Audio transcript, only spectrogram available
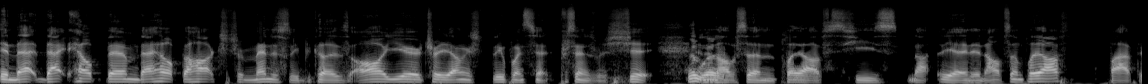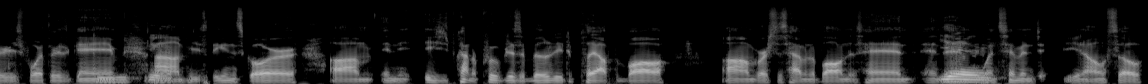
and that that helped them. That helped the Hawks tremendously because all year Trae Young's three point percentage was shit. and then all of a sudden playoffs, he's not. Yeah, and then all of a sudden playoffs, five threes, four threes a game. Mm-hmm. Yeah. Um, he's leading scorer. Um, and he, he's kind of proved his ability to play off the ball. Um, versus having the ball in his hand, and then yeah. once him and you know, so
